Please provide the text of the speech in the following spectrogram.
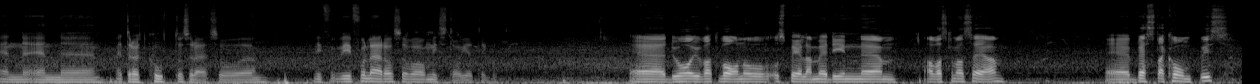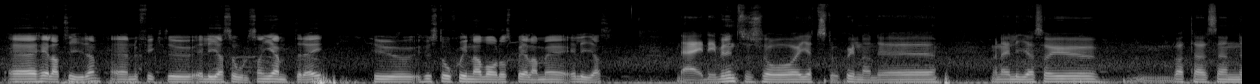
en, en, eh, ett rött kort och sådär. Så eh, vi, vi får lära oss av våra misstag helt enkelt. Du har ju varit van att, att spela med din, ja vad ska man säga, Eh, bästa kompis eh, hela tiden. Eh, nu fick du Elias Olsson jämte dig. Hur, hur stor skillnad var det att spela med Elias? Nej, det är väl inte så jättestor skillnad. Men Elias har ju varit här sedan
